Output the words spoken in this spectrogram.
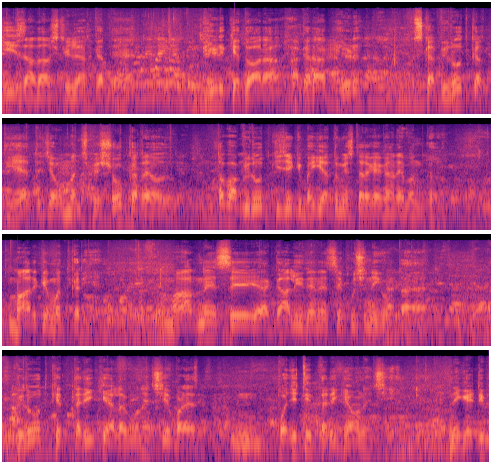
ही ज़्यादा अश्लील हरकतें हैं। भीड़ के द्वारा अगर आप भीड़ उसका विरोध करती है तो जब मंच पे शो कर रहे हो, तब आप विरोध कीजिए कि भैया तुम इस तरह के गाने बंद करो। मार के मत करिए। मारने से या गाली देने से कुछ नहीं होता है। विरोध के तरीके अलग होने चाहिए, बड़े पॉजिटिव तरीके होने चाहिए। निगेटिव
